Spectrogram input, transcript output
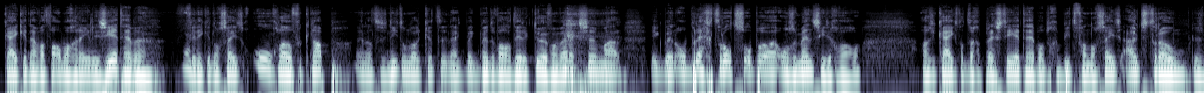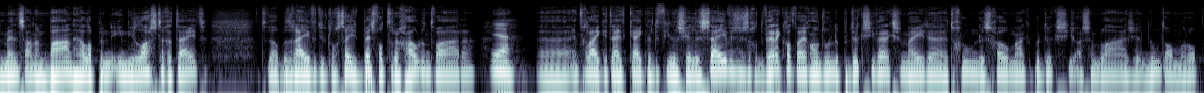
kijken naar wat we allemaal gerealiseerd hebben, Ja. vind ik het nog steeds ongelooflijk knap. En dat is niet omdat ik het... Nou, ik ben toevallig directeur van Werkse, maar ik ben oprecht trots op eh, onze mensen in ieder geval. Als je kijkt wat we gepresteerd hebben op het gebied van nog steeds uitstroom. Dus mensen aan een baan helpen in die lastige tijd. Terwijl bedrijven natuurlijk nog steeds best wel terughoudend waren. Ja. Uh, en tegelijkertijd kijk naar de financiële cijfers. Dus het werk wat wij gewoon doen, de productiewerkzaamheden. Het groen, de schoonmaak, productie, assemblage, noem het allemaal op.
